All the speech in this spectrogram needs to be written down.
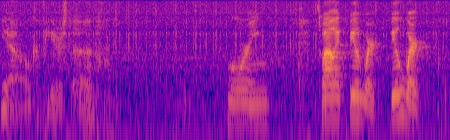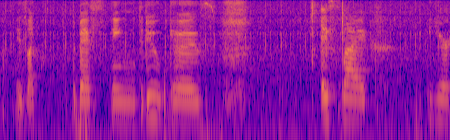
you know, computer stuff. Boring. That's why I like field work. Field work is like the best thing to do because it's like you're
